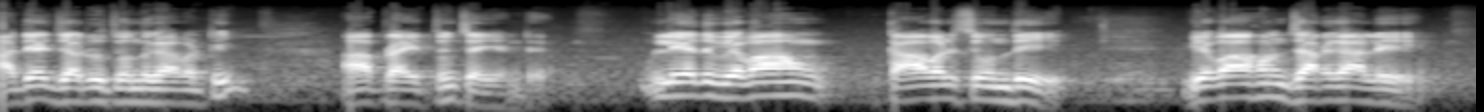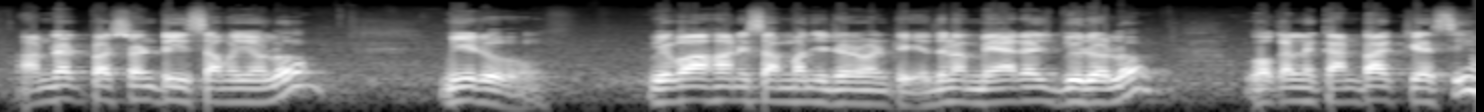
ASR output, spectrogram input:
అదే జరుగుతుంది కాబట్టి ఆ ప్రయత్నం చేయండి. లేదు వివాహం కావలసి ఉంది. వివాహం జరగాలి. హండ్రెడ్ పర్సెంట్ ఈ సమయంలో మీరు వివాహానికి సంబంధించినటువంటి ఏదైనా మ్యారేజ్ బ్యూరోలో ఒకరిని కాంటాక్ట్ చేసి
